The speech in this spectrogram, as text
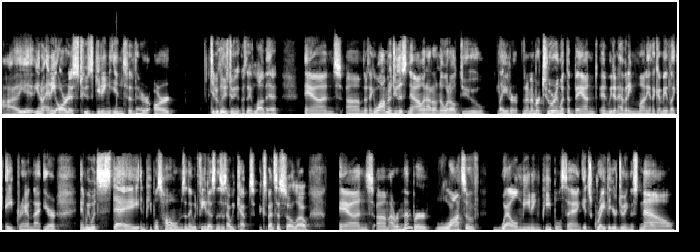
I, you know, any artist who's getting into their art typically is doing it because they love it. And um, they're thinking well i'm going to do this now and i don't know what i'll do later. And i remember touring with the band and we didn't have any money. I think i made like eight grand that year. And we would stay in people's homes and they would feed us. And this is how we kept expenses so low and um, i remember lots of well-meaning people saying it's great that you're doing this now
